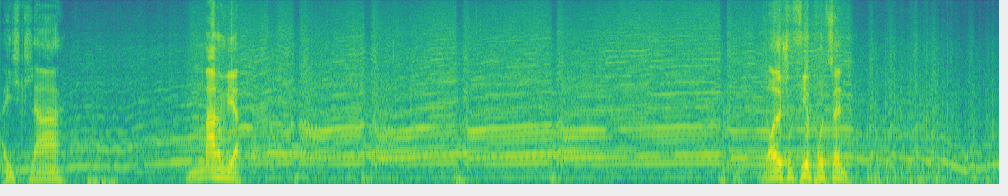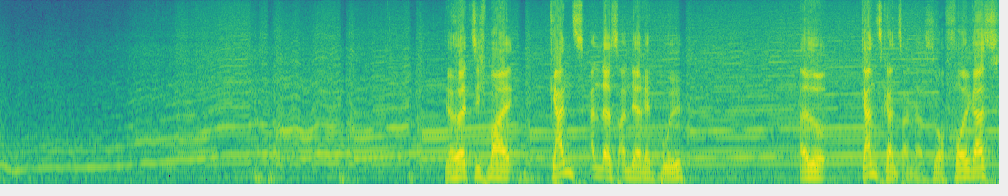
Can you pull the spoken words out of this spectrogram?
Eigentlich klar. Machen wir. Oh, schon 4%. Der hört sich mal ganz anders an, der Red Bull. Also, ganz, ganz anders. So, Vollgas.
